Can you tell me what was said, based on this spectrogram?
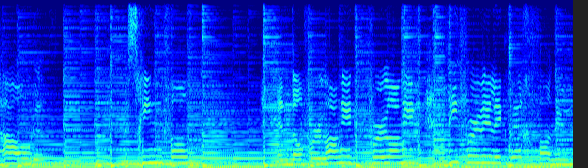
Houden, misschien van. En dan verlang ik, verlang ik, liever wil ik weg van u.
